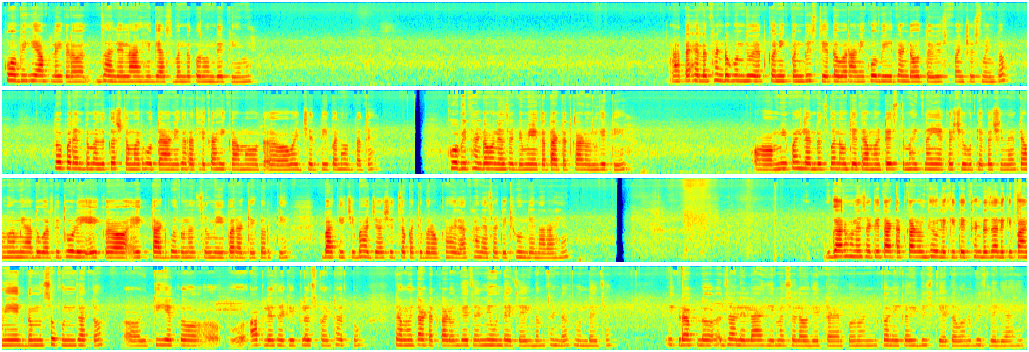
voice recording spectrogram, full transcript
कोबी ही आपल्या इकडं झालेला आहे गॅस बंद करून देते मी. आता ह्याला थंड होऊन देऊयात. कणिक पण भिजते तवर आणि कोबीही थंड होतं वीस पंचवीस मिनटं. तोपर्यंत माझं कस्टमर होतं आणि घरातले काही कामं होत व्हायचे ती पण होतात ते. कोबी थंड होण्यासाठी मी एका ताटात काढून घेते. मी पहिल्यांदाच बनवते त्यामुळे टेस्ट माहीत नाही आहे कशी होते कशी नाही. त्यामुळे मी अगोदरती थोडी एक एक ताट भरूनच मी पराठे करते. बाकीची भाजी अशी चपाती बरोबर खायला खाण्यासाठी ठेवून देणार आहे. गार होण्यासाठी ताटात काढून ठेवलं की ते थंड झालं की पाणी एकदम सुकून जातं. ती एक आपल्यासाठी प्लस पॉईंट ठरतो. त्यामुळे ताटात काढून घ्यायचं आणि नेऊन द्यायचं एकदम थंड होऊन द्यायचं. इकडं आपलं झालेलं आहे मसाला वगैरे तयार करून कणिकही भिजते आहे तवर भिजलेली आहे.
